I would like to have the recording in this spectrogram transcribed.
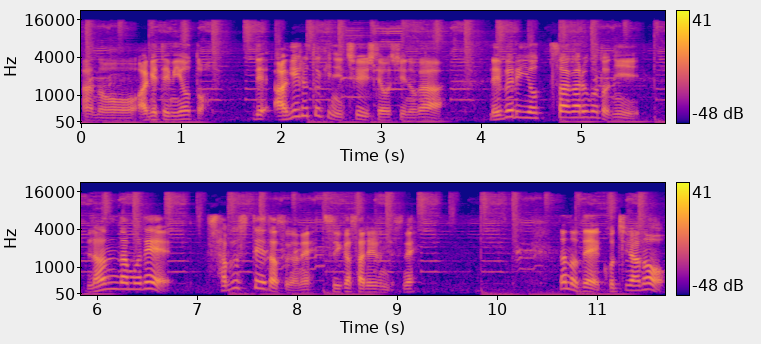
あの、上げてみようと。で、上げるときに注意してほしいのが、レベル4つ上がるごとに、ランダムでサブステータスがね、追加されるんですね。なので、こちらの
